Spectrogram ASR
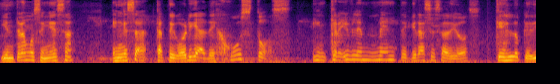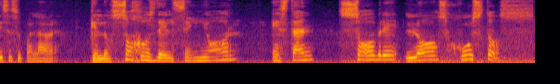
y entramos en esa en esa categoría de justos. Increíblemente, gracias a Dios, ¿qué es lo que dice su palabra? Que los ojos del Señor están sobre los justos.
